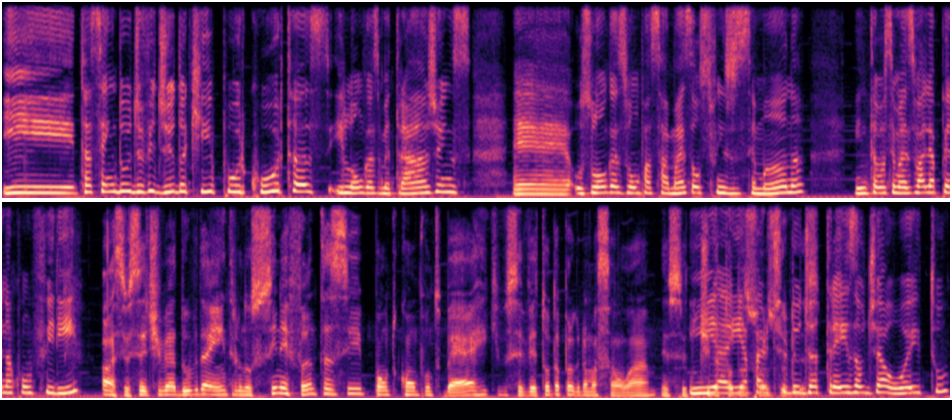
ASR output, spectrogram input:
E tá sendo dividido aqui por curtas e longas metragens. É, os longas vão passar mais aos fins de semana. Então, assim, mas vale a pena conferir. Ó, se você tiver dúvida, entre no cinefantasy.com.br que você vê toda a programação lá. E, E aí, a partir do dia 3 ao dia 8,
